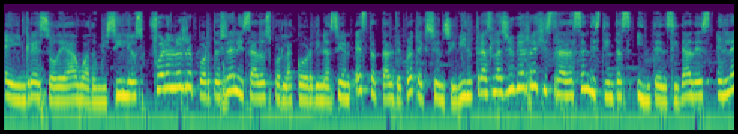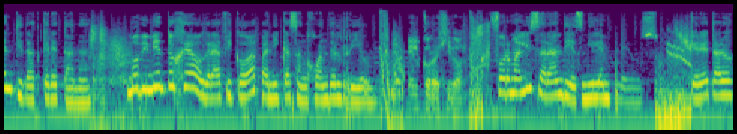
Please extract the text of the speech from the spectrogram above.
e ingreso de agua a domicilios fueron los reportes realizados por la Coordinación Estatal de Protección Civil tras las lluvias registradas en distintas intensidades en la entidad queretana. Movimiento geográfico Apanica San Juan del Río. El corregidor. Formalizarán 10.000 empleos. Querétaro,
